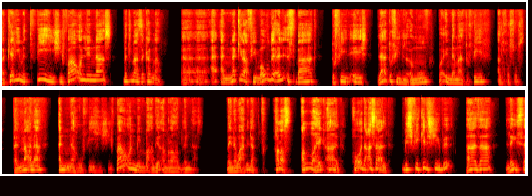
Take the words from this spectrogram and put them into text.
فكلمة فيه شفاء للناس مثل ما ذكرنا النكرة في موضع الإثبات تفيد إيش؟ لا تفيد العموم وإنما تفيد الخصوص، فالمعنى أنه فيه شفاء من بعض الأمراض للناس. بين واحد يقول لك خلص الله هيك قال خذ عسل بيشفي كل شيء هذا ليس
